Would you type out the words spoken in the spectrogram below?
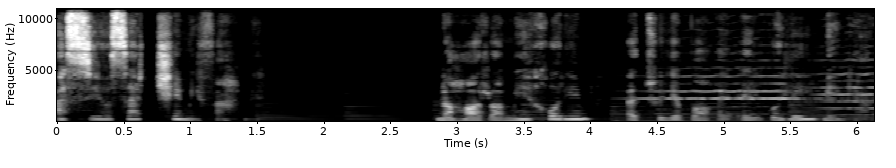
از سیاست چه می‌فهمه؟ نهار را می‌خوریم و توی باغ الگلی میگردیم.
